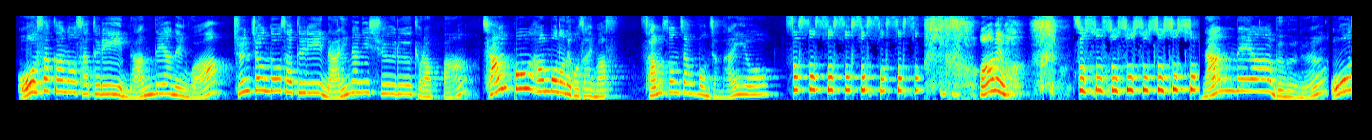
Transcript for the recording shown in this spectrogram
大阪の悟りなんでやねんは、春春堂悟り何々シュール巨ラッパン、ちゃんぽん半ボノでございます。サムソンジャンボンじゃないよ。そそそそそそそそ。雨を。そそそそそそそそ。なんでや部分大阪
